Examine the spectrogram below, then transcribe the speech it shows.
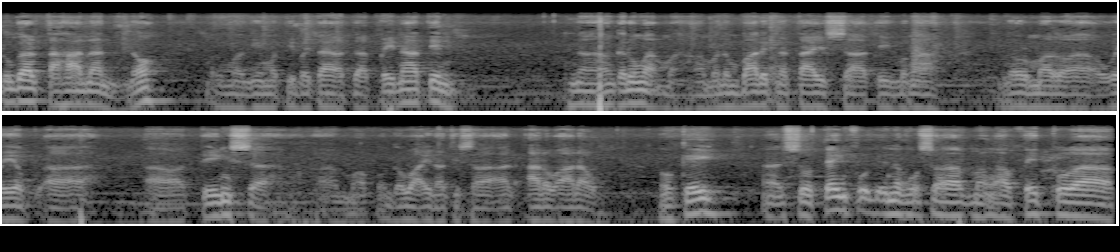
lugar tahanan. No? Mag- Maging matibay tayo at uh, pray natin na gano'n nga, ma- manumbalik na tayo sa ating mga normal uh, way of uh, uh, things, uh, uh, mga paggawain natin sa araw-araw. Okay? Uh, so thankful din ako sa mga faithful uh,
